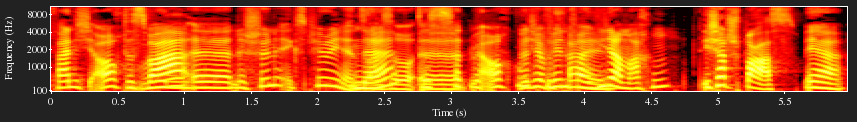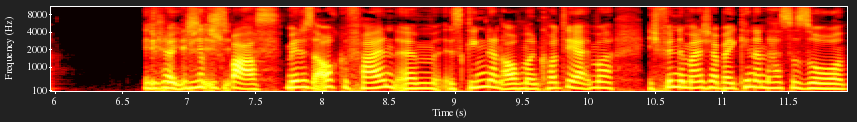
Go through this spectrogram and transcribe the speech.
Fand ich auch. das war äh, eine schöne Experience. ne? Also, das äh, hat mir auch gut würde ich auf jeden. Fall wieder machen. Ich hatte Spaß. Ja. Ich, ich, hatte Spaß. Mir das auch gefallen. Ähm, es ging dann auch, man konnte ja immer, ich finde manchmal bei Kindern hast du so,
